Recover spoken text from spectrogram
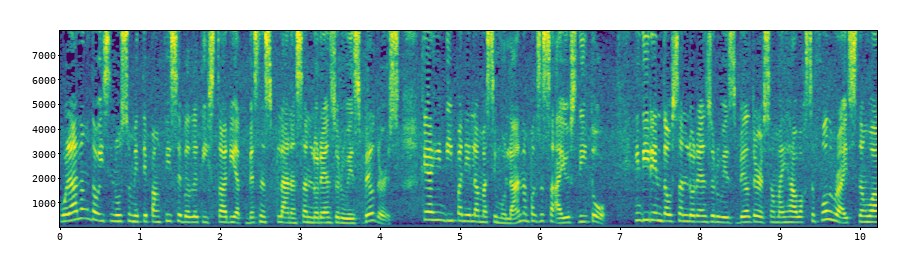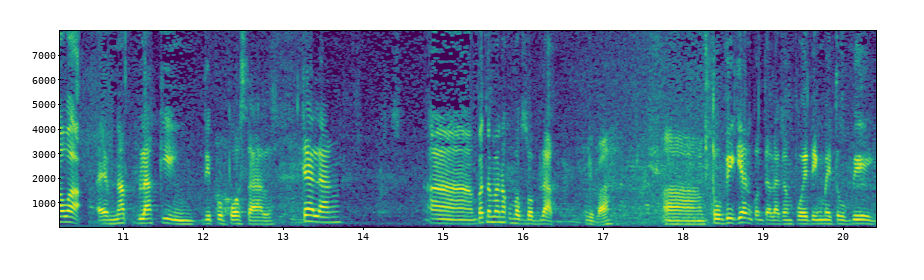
Wala lang daw isinusumiti pang feasibility study at business plan ng San Lorenzo Ruiz Builders, kaya hindi pa nila masimulan ang pagsasaayos dito. Hindi rin daw San Lorenzo Ruiz Builders ang may hawak sa full rights ng Wawa. I am not blocking the proposal. Kaya lang, ah, ba't naman ako magbablock? Di ba? Ah, tubig yan kung talagang pwedeng may tubig.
